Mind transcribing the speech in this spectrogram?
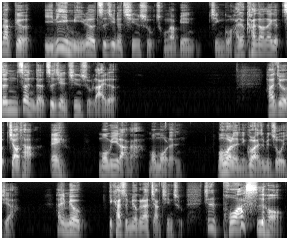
那个以利米勒致敬的亲属从那边经过，他就看到那个真正的致敬亲属来了，他就叫他：“哎，某米朗啊，某某人，某某人，你过来这边坐一下。”他也没有一开始没有跟他讲清楚，就是普阿斯吼，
